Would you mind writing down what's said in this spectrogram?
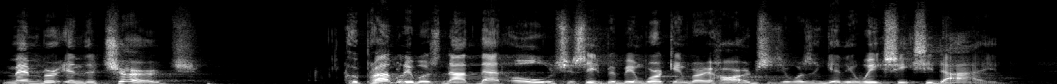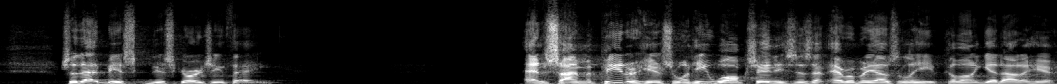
member in the church who probably was not that old. She seemed to have been working very hard. She wasn't getting weak. She, she died. So that'd be a discouraging thing. And Simon Peter here, so when he walks in, he says, Everybody else leave. Come on, get out of here.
